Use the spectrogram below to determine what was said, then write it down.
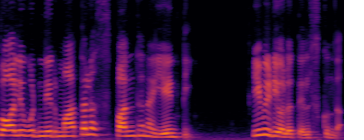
టాలీవుడ్ నిర్మాతల స్పందన ఏంటి? ఈ వీడియోలో తెలుసుకుందాం.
